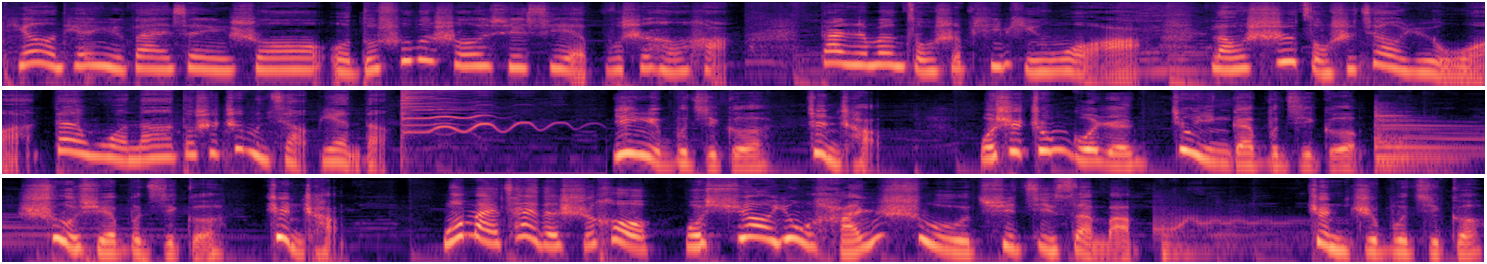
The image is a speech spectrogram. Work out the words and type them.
天有天宇发来消息说：“我读书的时候学习也不是很好，大人们总是批评我，老师总是教育我，但我呢都是这么狡辩的。英语不及格正常，我是中国人就应该不及格。数学不及格正常，我买菜的时候我需要用函数去计算吗？政治不及格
